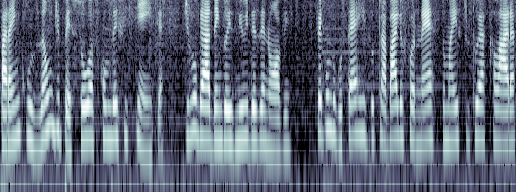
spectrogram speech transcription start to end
para a inclusão de pessoas com deficiência, divulgada em 2019. Segundo Guterres, o trabalho fornece uma estrutura clara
